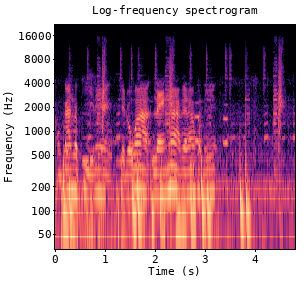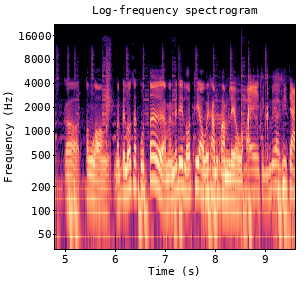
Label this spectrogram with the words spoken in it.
ของการขับขี่เนี่ยเห็นบอกว่าแรงมากเลยนะครับคันนี้ ก็ต้องลองมันเป็นรถสกูตเตอร์อะมันไม่ได้รถที่เอาไว้ทำความเร็ว ทำไมถึงเลือกที่จะ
